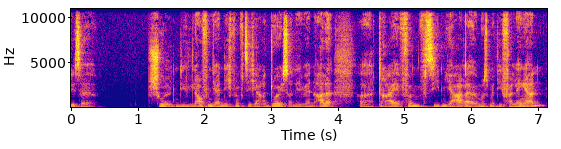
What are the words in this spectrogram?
dieser Schulden, die laufen ja nicht 50 Jahre durch, sondern die werden alle äh, drei, fünf, sieben Jahre, muss man die verlängern.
